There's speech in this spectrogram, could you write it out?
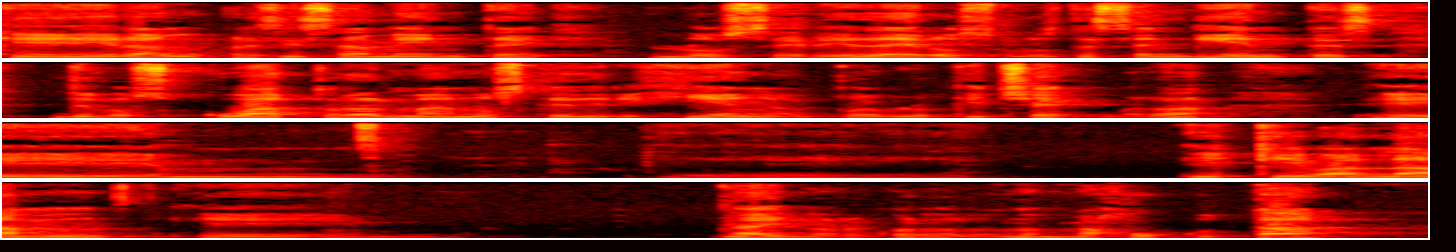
que eran precisamente los herederos o los descendientes de los cuatro hermanos que dirigían al pueblo quiché, ¿verdad? Eh, eh, eh, ay, no recuerdo los nombres, Mahukutá,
